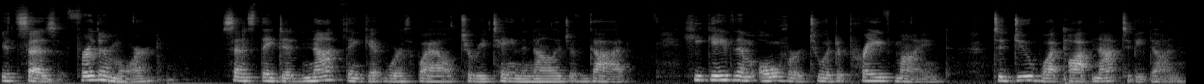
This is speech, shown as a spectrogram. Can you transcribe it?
It says, Furthermore, since they did not think it worthwhile to retain the knowledge of God, he gave them over to a depraved mind to do what ought not to be done.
